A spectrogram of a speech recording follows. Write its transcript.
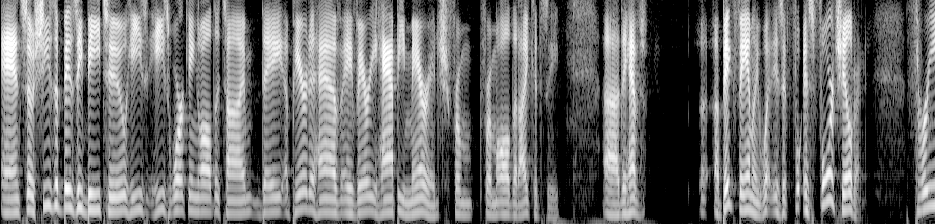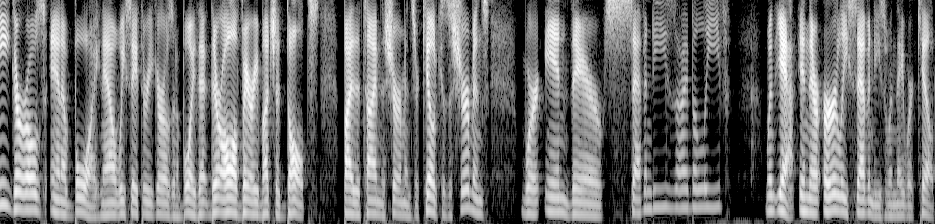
And so she's a busy bee too. He's he's working all the time. They appear to have a very happy marriage from from all that I could see. Uh, they have a- big family. What is it? Four, it's four children, three girls and a boy. Now we say three girls and a boy. They're, they're all very much adults by the time the Shermans are killed because the Shermans were in their seventies, I believe. When yeah, in their early seventies when they were killed.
